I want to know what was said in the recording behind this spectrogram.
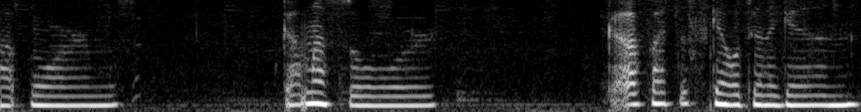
Platforms. Got my sword. Gotta fight the skeleton again.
